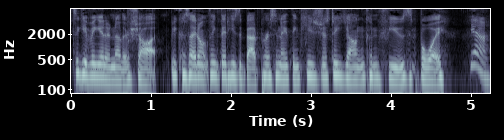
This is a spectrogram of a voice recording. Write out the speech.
to giving it another shot because I don't think that he's a bad person. I think he's just a young, confused boy. Yeah,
